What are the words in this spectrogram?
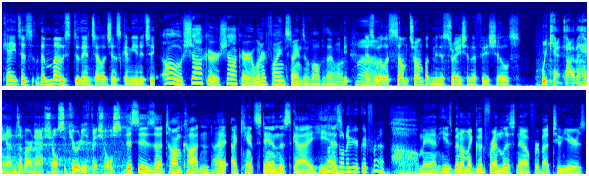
caters the most to the intelligence community, Oh, shocker, shocker. I wonder if Feinstein's involved with that one. as well as some Trump administration officials. We can't tie the hands of our national security officials. This is uh, Tom Cotton. I, I can't stand this guy. He Oh, has he's one of your good friends. Oh man, he has been on my good friend list now for about two years.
